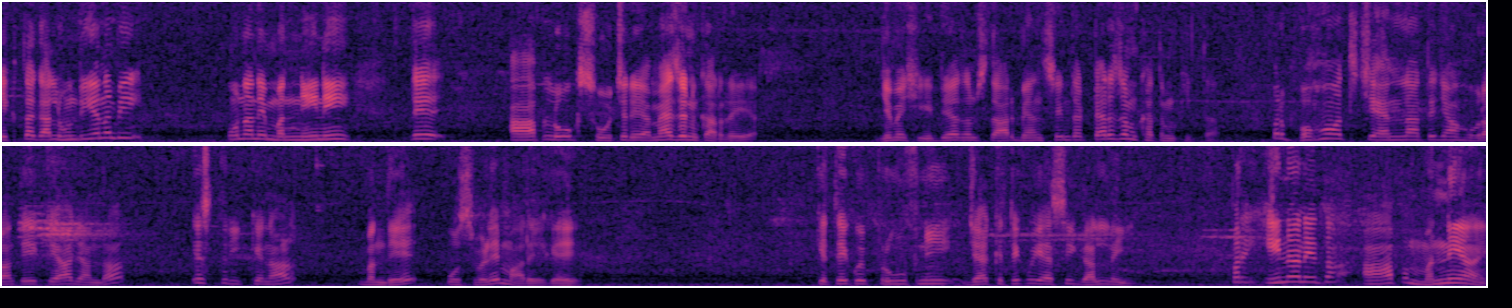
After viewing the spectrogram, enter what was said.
ਇੱਕ ਤਾਂ ਗੱਲ ਹੁੰਦੀ ਹੈ ਨਾ ਵੀ ਉਹਨਾਂ ਨੇ ਮੰਨੀ ਨਹੀਂ ਤੇ ਆਪ ਲੋਕ ਸੋਚ ਰਹੇ ਆ ਇਮੇਜਿਨ ਕਰ ਰਹੇ ਆ। ਜਿਵੇਂ ਸ਼ਹੀਦ ਆਜ਼ਮ ਸਰਦਾਰ ਬੇਅੰਤ ਸਿੰਘ ਦਾ ਟੈਰਰਿਜ਼ਮ ਖਤਮ ਕੀਤਾ। ਪਰ ਬਹੁਤ ਚੈਨਲਾਂ ਤੇ ਜਾਂ ਹੋਰਾਂ ਤੇ ਕਿਹਾ ਜਾਂਦਾ, ਇਸ ਤਰੀਕੇ ਨਾਲ ਬੰਦੇ ਉਸ ਵੇਲੇ ਮਾਰੇ ਗਏ। ਕਿਤੇ ਕੋਈ ਪ੍ਰੂਫ ਨਹੀਂ ਜਾਂ ਕਿਤੇ ਕੋਈ ਐਸੀ ਗੱਲ ਨਹੀਂ। ਪਰ ਇਹਨਾਂ ਨੇ ਤਾਂ ਆਪ ਮੰਨਿਆ ਹੈ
